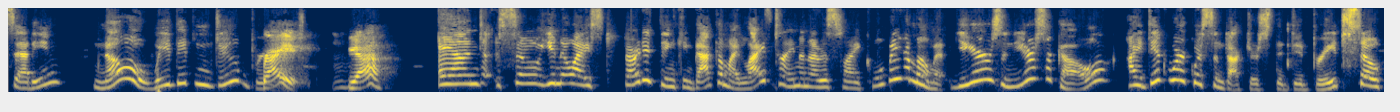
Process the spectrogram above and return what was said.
setting, no, we didn't do breech. Right. Mm-hmm. Yeah. And so, you know, I started thinking back on my lifetime and I was like, well, wait a moment. Years and years ago, I did work with some doctors that did breech. So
